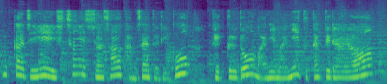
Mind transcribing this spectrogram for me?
끝까지 시청해주셔서 감사드리고 댓글도 많이 많이 부탁드려요.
